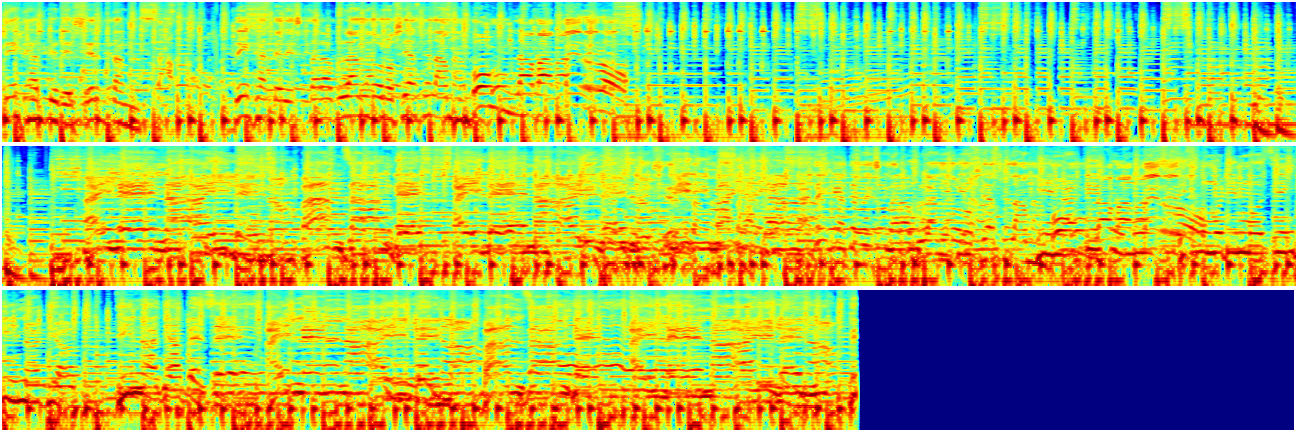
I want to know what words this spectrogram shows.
Déjate de ser tan sapo. Déjate de estar hablando, no seas lambón, perro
